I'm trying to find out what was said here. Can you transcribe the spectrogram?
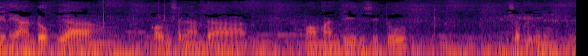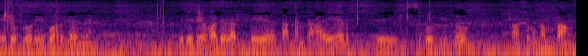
Jadi ini anduk yang kalau misalnya anda mau mandi di situ bisa beli ini. Ini 20.000 harganya. Jadi dia kalau dilet- diletakkan ke air, diseduh gitu langsung mengembang.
